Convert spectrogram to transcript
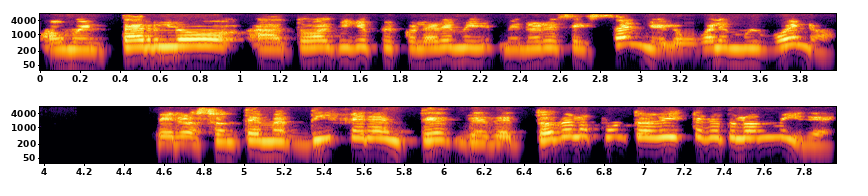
aumentarlo a todos aquellos preescolares menores de 6 años, lo cual es muy bueno, pero son temas diferentes desde todos los puntos de vista que tú los mires,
